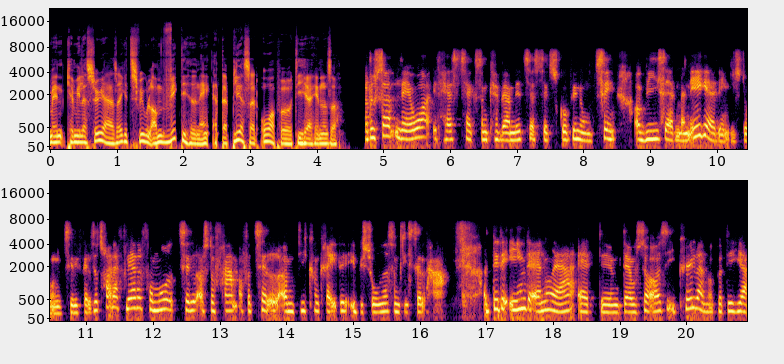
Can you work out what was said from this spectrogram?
Men Camilla Sø er altså ikke i tvivl om vigtigheden af, at der bliver sat ord på de her hændelser. Når du så laver et hashtag, som kan være med til at sætte skub i nogle ting og vise, at man ikke er et enkeltstående tilfælde, så tror jeg, der er flere, der får mod til at stå frem og fortælle om de konkrete episoder, som de selv har. Og det er det ene. Det andet er, at øh, der jo så også i kølvandet på det her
